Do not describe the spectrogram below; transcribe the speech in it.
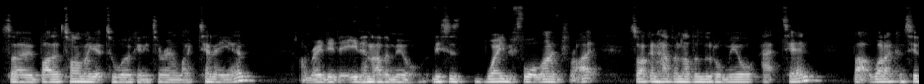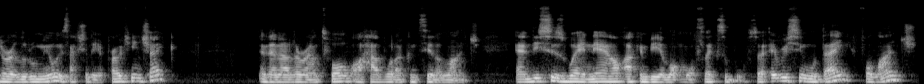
so by the time I get to work and it's around like 10 a.m., I'm ready to eat another meal. This is way before lunch, right? So I can have another little meal at 10. But what I consider a little meal is actually a protein shake, and then at around 12, I'll have what I consider lunch. And this is where now I can be a lot more flexible. So every single day for lunch,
